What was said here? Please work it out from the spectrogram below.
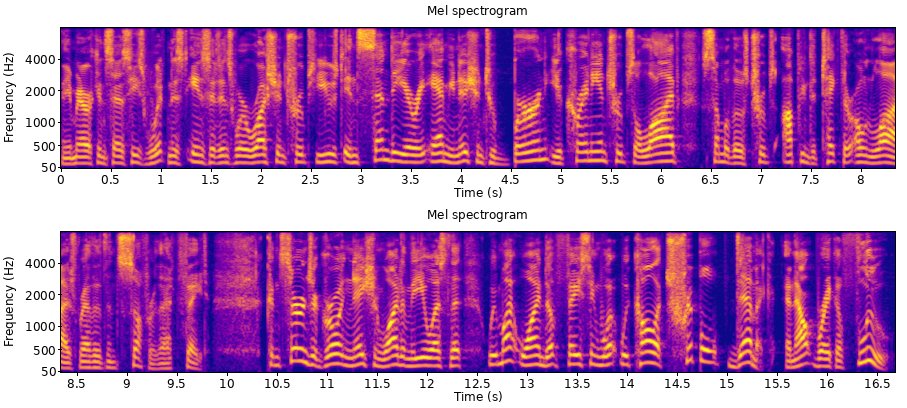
The American says he's witnessed incidents where Russian troops used incendiary ammunition to burn Ukrainian troops alive, some of those troops opting to take their own lives rather than suffer that fate. Concerns are growing nationwide in the U.S. that we might wind up facing what we call a triple demic, an outbreak of flu,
